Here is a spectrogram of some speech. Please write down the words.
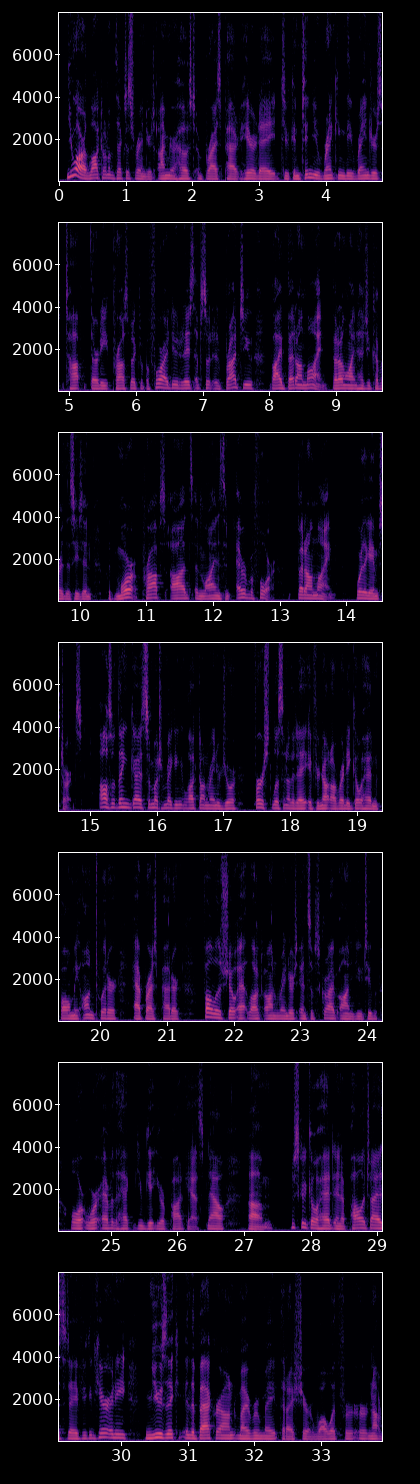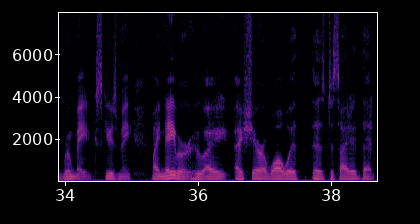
You are locked on to the Texas Rangers. I'm your host, Bryce Patrick, here today to continue ranking the Rangers' top 30 prospects. But before I do, today's episode is brought to you by Bet Online. Bet Online has you covered this season with more props, odds, and lines than ever before. Bet Online, where the game starts. Also, thank you guys so much for making Locked On Rangers your first listen of the day. If you're not already, go ahead and follow me on Twitter at Bryce Patrick. Follow the show at Locked On Rangers and subscribe on YouTube or wherever the heck you get your podcast. Now, um, I'm just going to go ahead and apologize today. If you can hear any music in the background, my roommate that I share a wall with, for or not roommate, excuse me, my neighbor who I, I share a wall with has decided that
